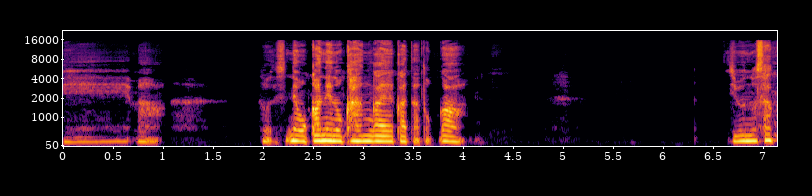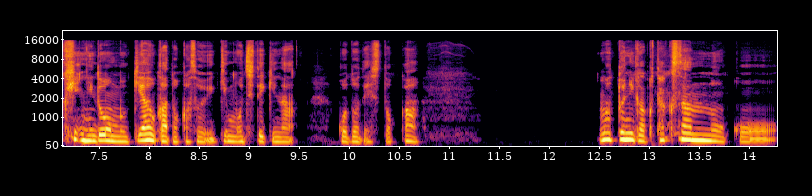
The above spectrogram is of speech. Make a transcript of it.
えー、まあ、そうですね、お金の考え方とか、自分の作品にどう向き合うかとか、そういう気持ち的なことですとか、まあ、とにかくたくさんの、こ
